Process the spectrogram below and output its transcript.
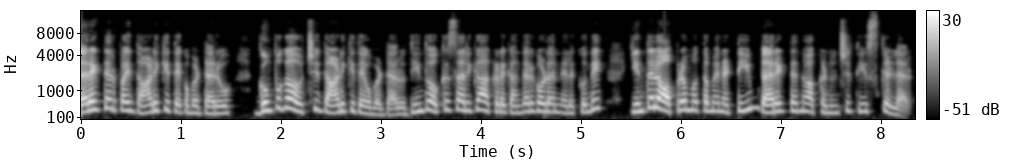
డైరెక్టర్ పై దాడికి తెగబడ్డారు. గుంపుగా వచ్చి దాడికి తెగబడ్డారు. దీంతో ఒక్కసారిగా అక్కడ గందరగోళం నెలకొంది. ఇంతలో అప్రమత్తమైన టీం డైరెక్టర్ను అక్కడి నుంచి తీసుకెళ్ళారు.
